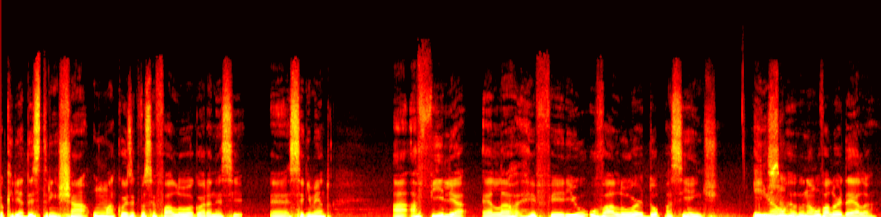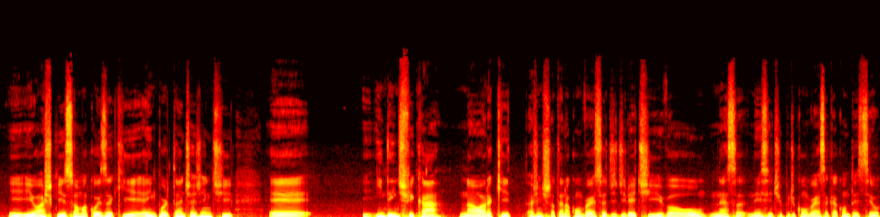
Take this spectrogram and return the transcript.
Eu queria destrinchar uma coisa que você falou agora nesse é, segmento. A, a filha ela referiu o valor do paciente e não, não o valor dela. E, e, eu acho que isso é uma coisa que é importante a gente é, identificar na hora que a gente está tendo a conversa de diretiva ou nessa, nesse tipo de conversa que aconteceu.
